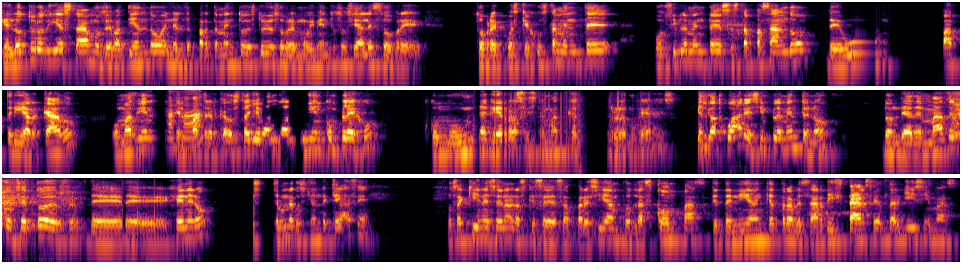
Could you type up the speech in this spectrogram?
Que el otro día estábamos debatiendo en el Departamento de Estudios sobre Movimientos Sociales sobre, sobre pues que justamente posiblemente se está pasando de un patriarcado o más bien el patriarcado está llevando algo bien complejo, como una guerra sistemática entre las mujeres. En Ciudad Juárez, simplemente, ¿no? Donde además del concepto de, género, es una cuestión de clase. O sea, ¿quiénes eran las que se desaparecían? Pues las compas que tenían que atravesar distancias larguísimas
